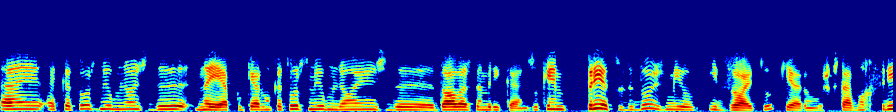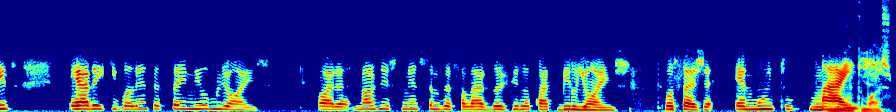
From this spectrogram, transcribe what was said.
a, a 14 mil milhões de, na época, eram 14 mil milhões de dólares americanos, o que em preços de 2018, que eram os que estavam referidos, era equivalente a 100 mil milhões. Ora, nós neste momento estamos a falar de 2,4 bilhões. Ou seja, é muito mais. Muito mais.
